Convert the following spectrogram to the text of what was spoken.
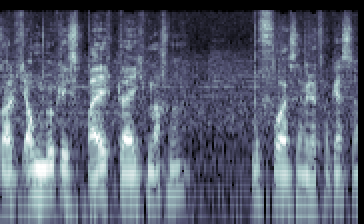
Sollte ich auch möglichst bald gleich machen, bevor ich es dann wieder vergesse.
